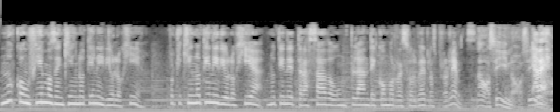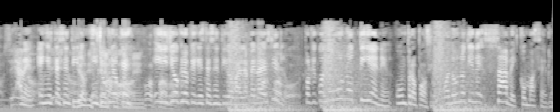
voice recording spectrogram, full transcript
No confiemos en quien no tiene ideología, porque quien no tiene ideología no tiene trazado un plan de cómo resolver los problemas. No, sí, no, sí. A ver, no, sí, a ver, no, en sí, este no. sentido, Yo y yo creo que, y yo creo que en este sentido vale la pena Por decirlo, favor. porque cuando uno tiene un propósito, cuando uno tiene, sabe cómo hacerlo,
